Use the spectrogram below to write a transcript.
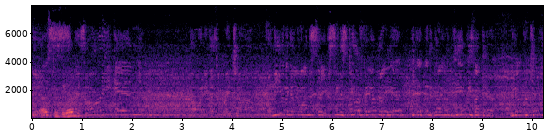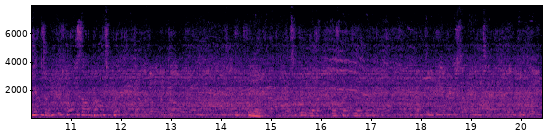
Yeah, that's two for them. It's already in. Oh, and he does a great job. And even the guy wanted to say, see the Steeler fan right here? the guy on the team, he's there, you got to protect the end zone. You can throw this out of bounds quickly. Down the middle they go. Goes back to the of your second and 10, incomplete.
